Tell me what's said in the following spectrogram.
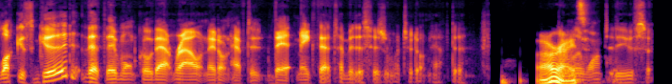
luck is good that they won't go that route, and I don't have to that make that type of decision, which I don't have to. All right. really want to do so.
